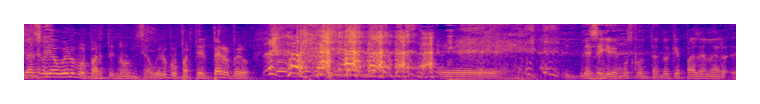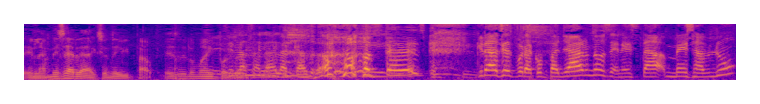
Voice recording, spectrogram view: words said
ya soy abuelo por parte, no, mis abuelos por parte del perro, pero eh, le seguiremos contando qué pasa en la, en la mesa de redacción de Vipau. Eso es lo más Es en la importante. sala de la casa. A ustedes, gracias por acompañarnos en esta Mesa Blue.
